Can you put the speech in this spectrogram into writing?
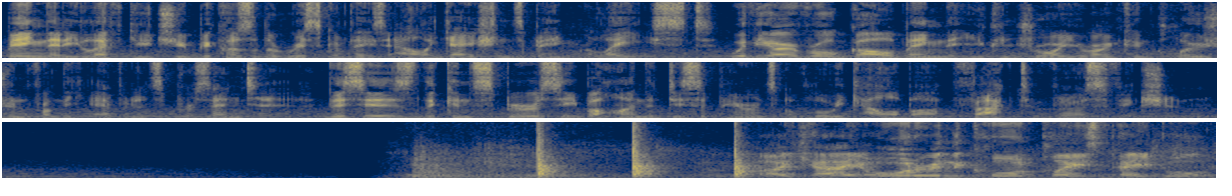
being that he left YouTube because of the risk of these allegations being released, with the overall goal being that you can draw your own conclusion from the evidence presented. This is the conspiracy behind the disappearance of Lui Calibre, fact versus fiction. Okay, order in the court, please, people.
